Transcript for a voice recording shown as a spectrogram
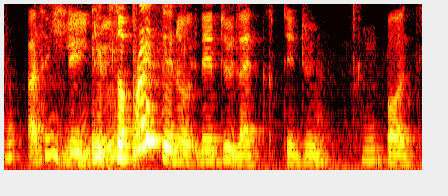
but I think okay. they do. It's surprising. No, they do like they do, Hmm. but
